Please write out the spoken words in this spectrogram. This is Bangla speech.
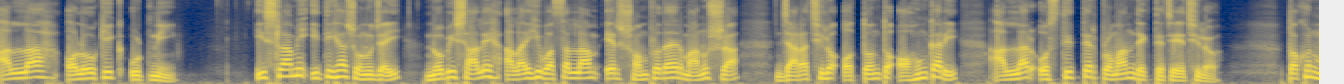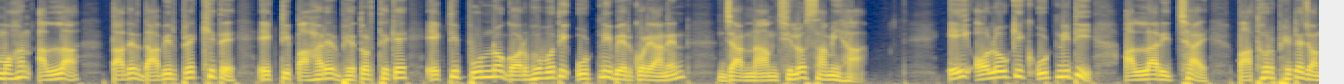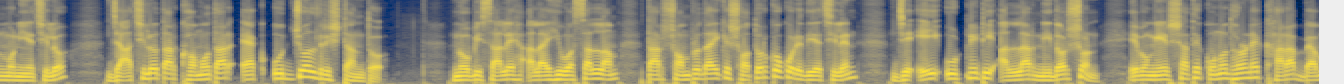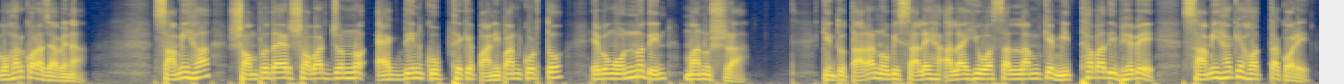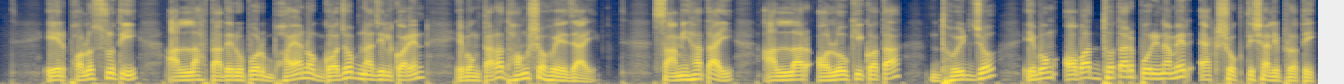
আল্লাহ অলৌকিক উটনি। ইসলামী ইতিহাস অনুযায়ী নবী সালেহ আলাইহি ওয়াসাল্লাম এর সম্প্রদায়ের মানুষরা, যারা ছিল অত্যন্ত অহংকারী, আল্লাহর অস্তিত্বের প্রমাণ দেখতে চেয়েছিল। তখন মহান আল্লাহ তাদের দাবির প্রেক্ষিতে একটি পাহাড়ের ভেতর থেকে একটি পূর্ণ গর্ভবতী উটনি বের করে আনেন, যার নাম ছিল সামিহা। এই অলৌকিক উটনিটি আল্লাহর ইচ্ছায় পাথর ফেটে জন্ম নিয়েছিল, যা ছিল তার ক্ষমতার এক উজ্জ্বল দৃষ্টান্ত। নবী সালেহ আলাইহি ওয়াসাল্লাম তার সম্প্রদায়কে সতর্ক করে দিয়েছিলেন যে এই উটনিটি আল্লাহর নিদর্শন এবং এর সাথে কোনো ধরনের খারাপ ব্যবহার করা যাবে না। সামিহা সম্প্রদায়ের সবার জন্য একদিন কূপ থেকে পানি পান করত এবং অন্যদিন মানুষরা। কিন্তু তারা নবী সালেহ আলাহি ওয়াসাল্লামকে মিথ্যাবাদী ভেবে সামিহাকে হত্যা করে। এর ফলশ্রুতি আল্লাহ তাদের উপর ভয়ানক গজব নাজিল করেন এবং তারা ধ্বংস হয়ে যায়। সামিহা তাই আল্লাহর অলৌকিকতা, ধৈর্য এবং অবাধ্যতার পরিণামের এক শক্তিশালী প্রতীক।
